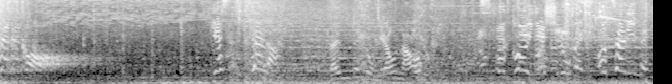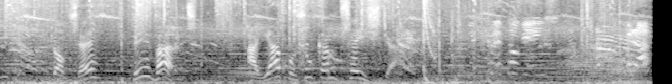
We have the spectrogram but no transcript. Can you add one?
Szybko! Jest cela! będę ją miał na oku. Spokojnie, śrubek, ocalimy ich! Dobrze, ty walcz, a ja poszukam przejścia. Kretowiejsi. Brak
